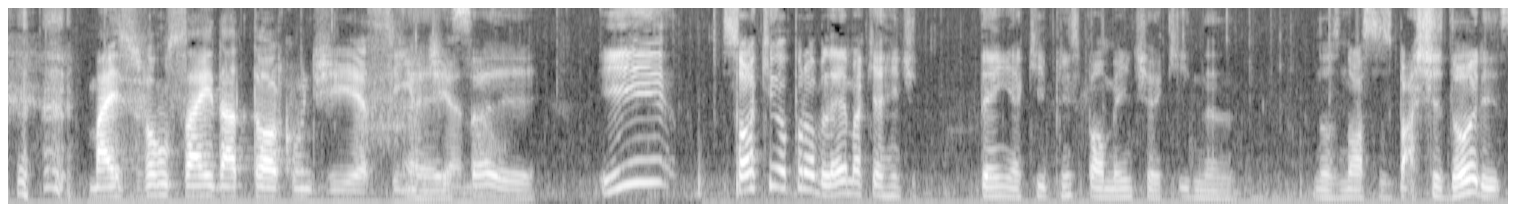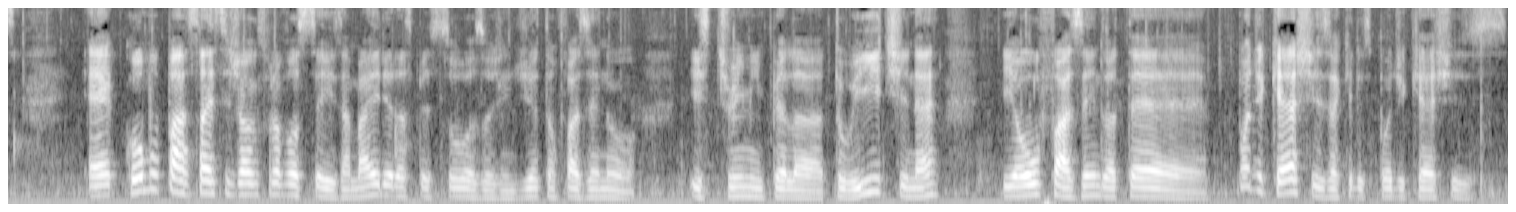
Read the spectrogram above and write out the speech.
Mas vão sair da toca um dia, sim, um é dia isso não. aí. E só que o problema que a gente tem aqui, principalmente aqui na, nos nossos bastidores, é como passar esses jogos para vocês. A maioria das pessoas hoje em dia estão fazendo streaming pela Twitch, né? E ou fazendo até podcasts, aqueles podcasts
